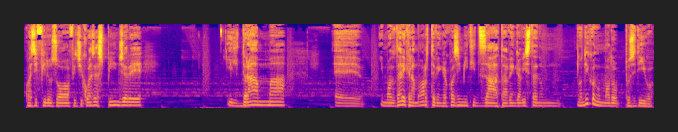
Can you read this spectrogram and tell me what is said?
quasi filosofici, quasi a spingere il dramma eh, in modo tale che la morte venga quasi mitizzata, venga vista in un, non dico in un modo positivo,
